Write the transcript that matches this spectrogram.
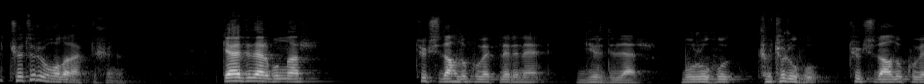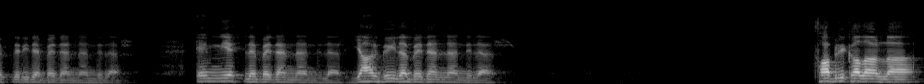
bir kötü ruh olarak düşünün. Geldiler bunlar Türk Silahlı Kuvvetleri'ne girdiler. Bu ruhu, kötü ruhu Türk Silahlı Kuvvetleri'yle bedenlendiler. Emniyetle bedenlendiler. Yargıyla bedenlendiler. Fabrikalarla,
